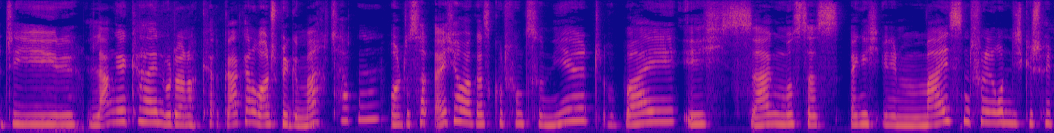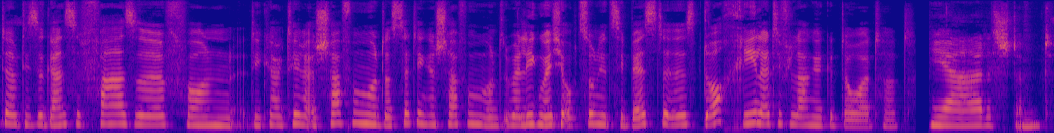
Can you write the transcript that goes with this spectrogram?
die lange kein oder noch gar kein Rollenspiel gemacht hatten und es hat eigentlich aber ganz gut funktioniert, wobei ich sagen muss, dass eigentlich in den meisten von den Runden, die ich gespielt habe, diese ganze Phase von die Charaktere erschaffen und das Setting erschaffen und überlegen, welche Option jetzt die beste ist, doch relativ lange gedauert hat. Ja, das stimmt.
